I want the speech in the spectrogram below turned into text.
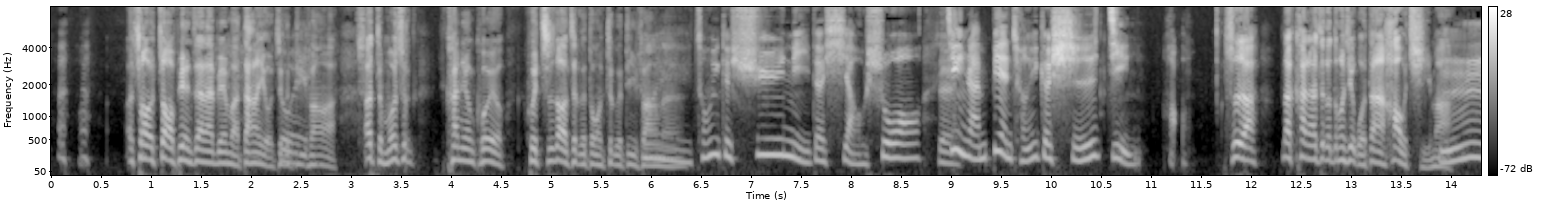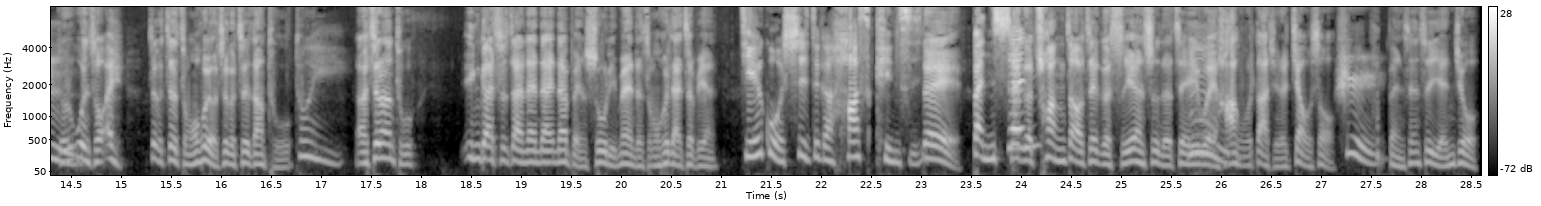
啊，照照片在那边嘛，当然有这个地方啊。啊，怎么是看见会有会知道这个东这个地方呢？从一个虚拟的小说，竟然变成一个实景。好，是啊，那看到这个东西，我当然好奇嘛，就是问说，哎，这个这怎么会有这个这张图？对，啊，这张图应该是在那那那本书里面的，怎么会在这边？结果是这个 Hoskins 对本身那个创造这个实验室的这一位哈佛大学的教授，是他本身是研究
